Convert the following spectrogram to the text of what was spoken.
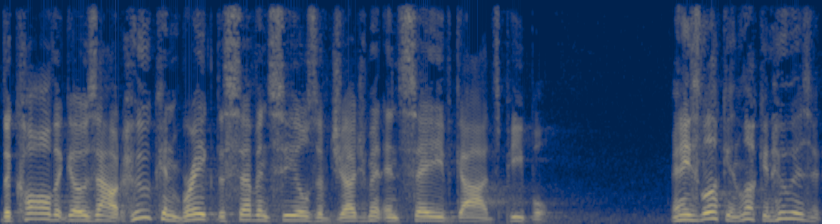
the call that goes out Who can break the seven seals of judgment and save God's people? And he's looking, looking, who is it?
